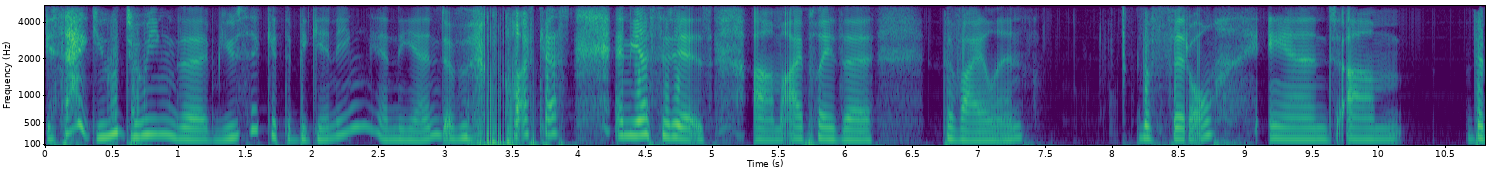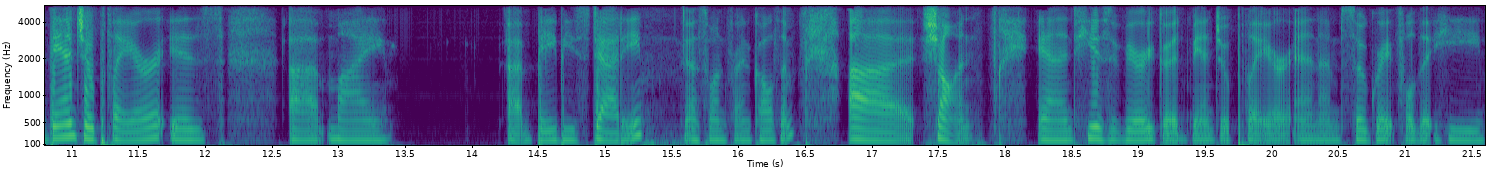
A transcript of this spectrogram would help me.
is that you doing the music at the beginning and the end of the podcast? And yes, it is. Um, I play the the violin, the fiddle, and um, the banjo player is uh, my uh, baby's daddy, as one friend calls him, uh, Sean. And he is a very good banjo player, and I'm so grateful that he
